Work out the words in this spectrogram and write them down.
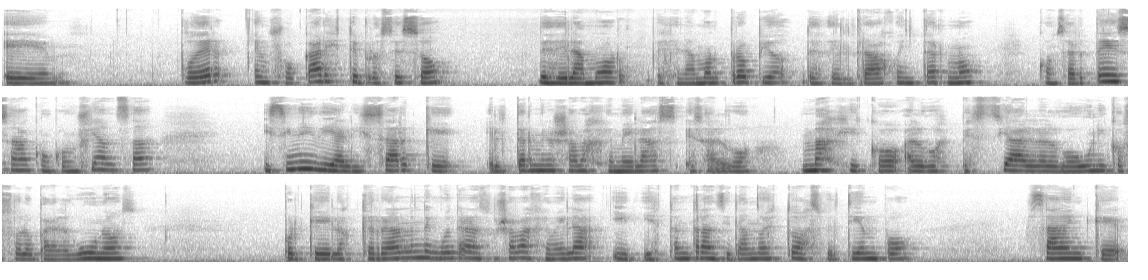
eh, poder enfocar este proceso desde el amor, desde el amor propio, desde el trabajo interno, con certeza, con confianza y sin idealizar que el término llamas gemelas es algo mágico, algo especial, algo único solo para algunos, porque los que realmente encuentran a su llama gemela y, están transitando esto hace el tiempo, saben que,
